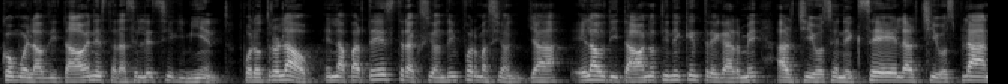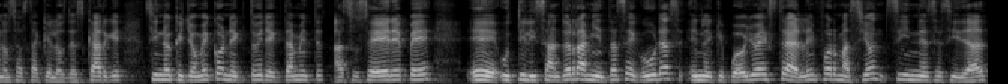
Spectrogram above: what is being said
como el auditado en estar haciendo el seguimiento. Por otro lado, en la parte de extracción de información, ya el auditado no tiene que entregarme archivos en Excel, archivos planos hasta que los descargue, sino que yo me conecto directamente a su CRP eh, utilizando herramientas seguras en el que puedo yo extraer la información sin necesidad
